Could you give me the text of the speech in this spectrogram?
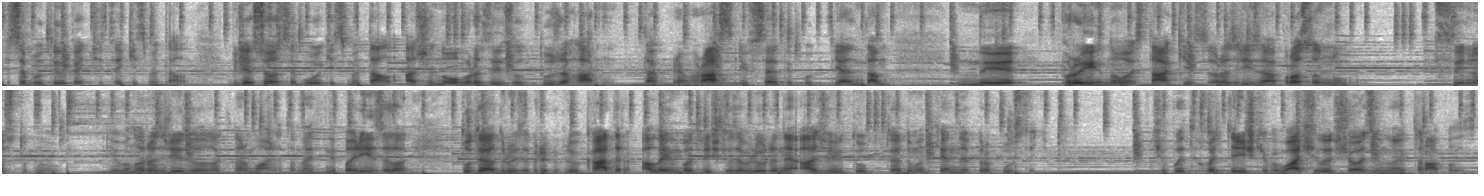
чи це бутилка, чи це якийсь метал. Біля всього це був якийсь метал, адже ногу розрізав дуже гарно. Так прям раз і все. Типу, я там не пригнув ось так і розрізав, а просто ну сильно стукнув. І воно розрізало так нормально, там навіть не порізало. Тут я, друзі, прикріплю кадр, але він був трішки завлюрений, адже YouTube, я думаю, таке не пропустить. Щоб ви хоч трішки побачили, що зі мною трапилось.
